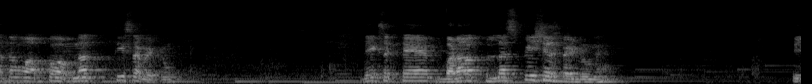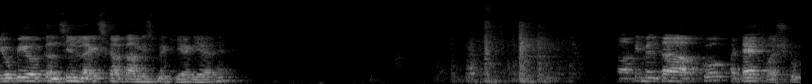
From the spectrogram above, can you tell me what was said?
दिखाता हूँ आपको अपना तीसरा बेडरूम देख सकते हैं, बड़ा खुला स्पेशियस बेडरूम है। पीओपी और कंसील लाइट्स का काम इसमें किया गया है। साथ ही मिलता है आपको अटैच वॉशरूम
